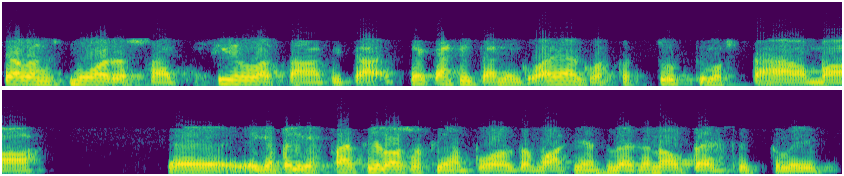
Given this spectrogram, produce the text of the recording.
sellaisessa muodossa, että sillataan sitä, sekä sitä niin kuin ajankohtaista tutkimuspääomaa, eikä pelkästään filosofian puolelta, vaan siihen tulee aika nopeasti tuli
